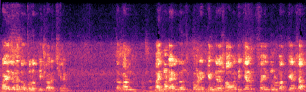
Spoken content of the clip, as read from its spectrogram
প্রয়োজনীয়তা উপলব্ধি করেছিলেন। তখন মাইকমাটা কমিটির কেন্দ্রীয় সভাপতি ছিলেন শহীদুল বক্তিয়ার সাহেব।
